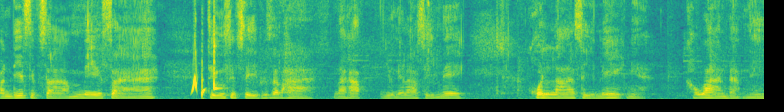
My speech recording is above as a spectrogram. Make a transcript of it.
วันที่ 13 เมษาถึง 14 พฤษภานะครับ อยู่ในราศีเมษคนราศีเมษเนี่ยเขาว่ากันแบบนี้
